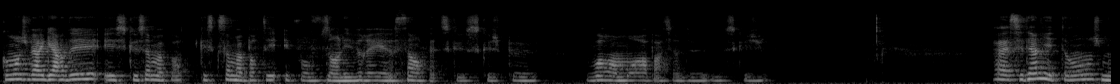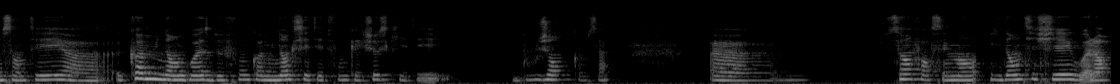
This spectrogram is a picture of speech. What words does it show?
comment je vais regarder et ce que ça m'apporte, qu'est-ce que ça m'a apporté et pour vous en livrer ça en fait, ce que, ce que je peux voir en moi à partir de, de ce que je vis. Euh, ces derniers temps, je me sentais euh, comme une angoisse de fond, comme une anxiété de fond, quelque chose qui était bougeant comme ça, euh, sans forcément identifier ou alors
